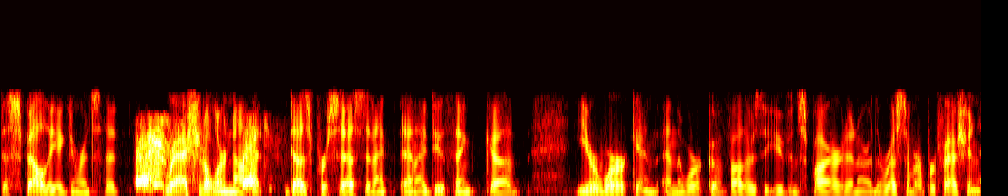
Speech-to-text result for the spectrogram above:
dispel the ignorance that, rational or not, does persist, and I and I do think uh, your work and, and the work of others that you've inspired and our, the rest of our profession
